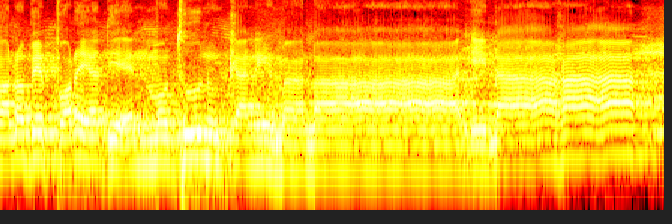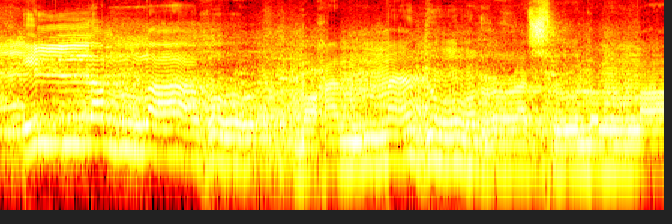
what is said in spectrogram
কলবে পরে দিয়েন, মধুর কালিমালা ইলাহা ইল্লাল্লাহু মুহাম্মাদুর রাসূলুল্লাহ।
